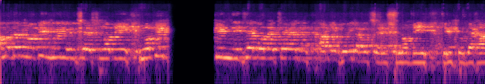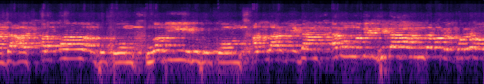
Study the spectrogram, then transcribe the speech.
আমাদের নবী হইলেন শেষ নবী। নবী নিজে বলেছেন, আমি হইলাম শেষ নবী কিন্তু দেখা যায়, আল্লাহর হুকুম, নবীর হুকুম, আল্লাহর বিধান এবং নবীর বিধান দেওয়ার পরেও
